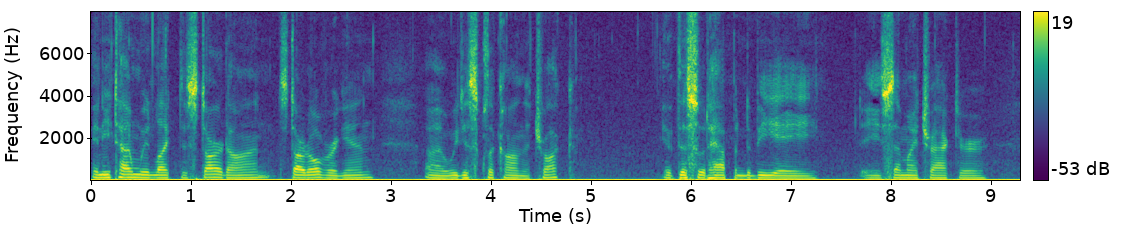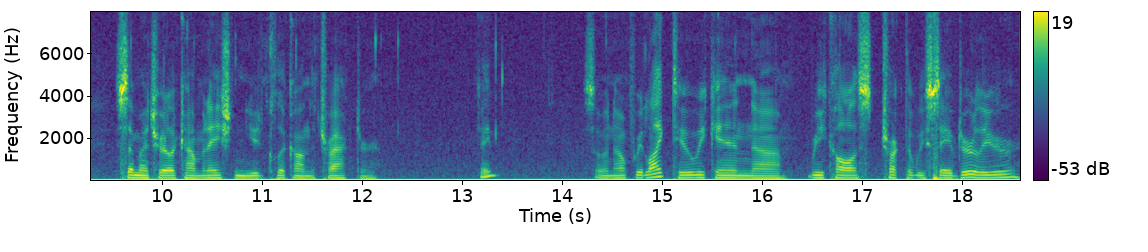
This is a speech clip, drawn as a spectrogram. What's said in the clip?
Anytime we'd like to start on start over again uh, we just click on the truck if this would happen to be a, a semi-tractor semi-trailer combination you'd click on the tractor. Okay? So now if we'd like to we can uh, recall a truck that we saved earlier.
